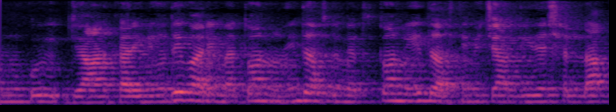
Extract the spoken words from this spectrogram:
ਨੂੰ ਕੋਈ ਜਾਣਕਾਰੀ ਨਹੀਂ ਉਹਦੇ ਬਾਰੇ ਮੈਂ ਤੁਹਾਨੂੰ ਨਹੀਂ ਦੱਸਦੀ। ਮੈਂ ਤਾਂ ਤੁਹਾਨੂੰ ਇਹ ਦੱਸਦੀ ਵੀ ਚਾਂਦੀ ਦਾ ਛੱਲਾ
